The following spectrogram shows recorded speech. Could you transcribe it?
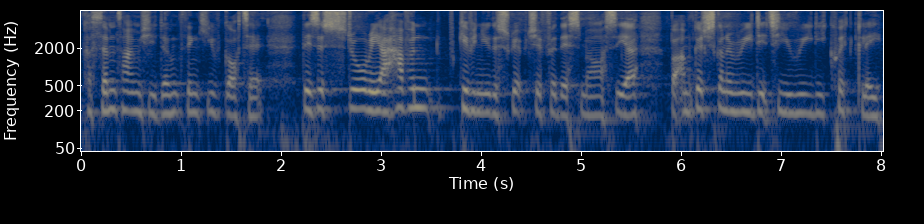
because sometimes you don't think you've got it. There's a story, I haven't given you the scripture for this, Marcia, but I'm just going to read it to you really quickly.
